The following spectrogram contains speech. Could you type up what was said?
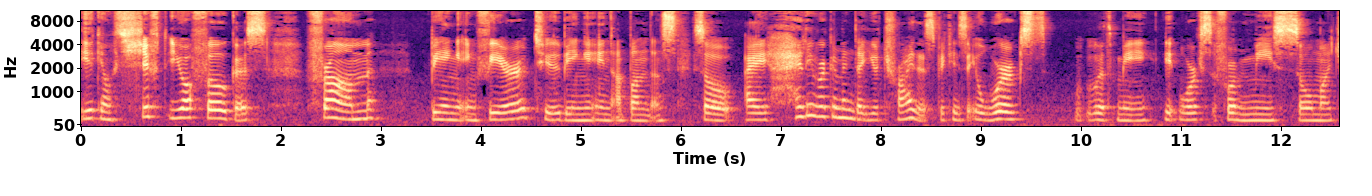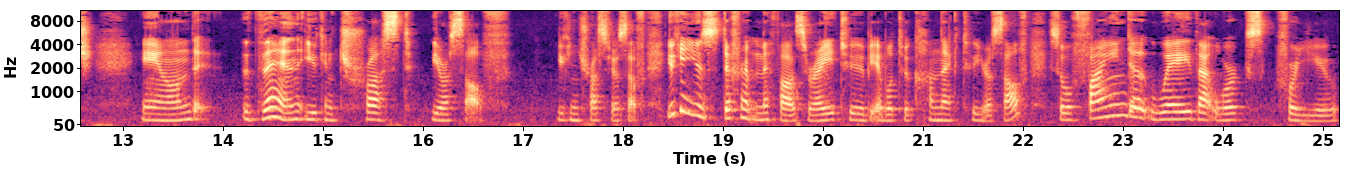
you can shift your focus from being in fear to being in abundance. So I highly recommend that you try this because it works with me. It works for me so much. And then you can trust yourself. you can trust yourself. You can use different methods, right, to be able to connect to yourself. So find a way that works for you.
